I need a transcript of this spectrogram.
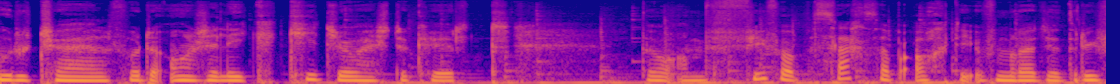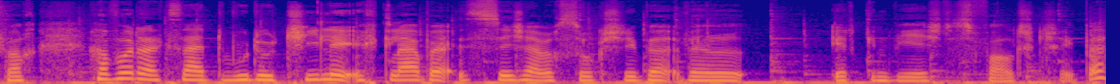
Voodoo Child von der Angelique Kidjo hast du gehört. Hier am 5 ab 6 ab 8 auf dem Radio Dreifach. Ich habe vorher gesagt Voodoo Chile. Ich glaube, es ist einfach so geschrieben, weil irgendwie ist das falsch geschrieben.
